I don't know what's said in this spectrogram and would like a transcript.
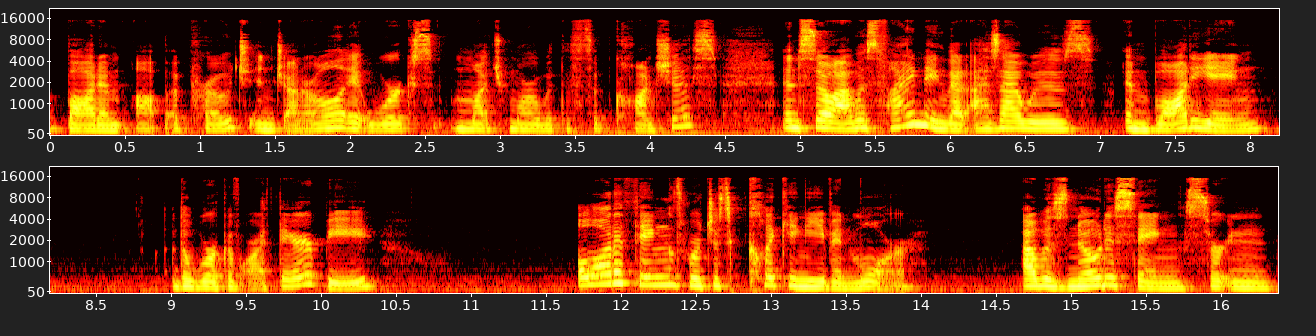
bottom up approach in general. It works much more with the subconscious. And so I was finding that as I was embodying the work of art therapy, a lot of things were just clicking even more. I was noticing certain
